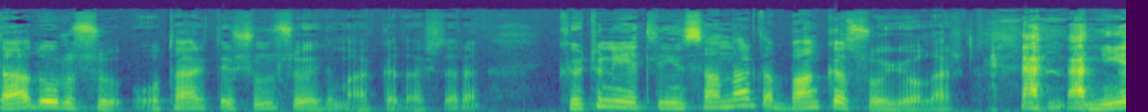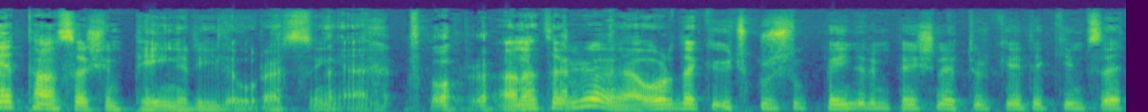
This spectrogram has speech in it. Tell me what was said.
daha doğrusu o tarihte şunu söyledim arkadaşlara. Kötü niyetli insanlar da banka soyuyorlar. niye Tansaç'ın peyniriyle uğraşsın yani? Doğru. Anlatabiliyor muyum? Yani oradaki üç kuruşluk peynirin peşine Türkiye'de kimse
